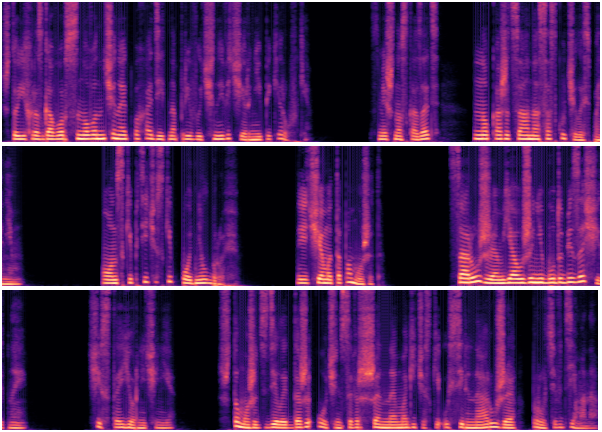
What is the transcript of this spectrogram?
что их разговор снова начинает походить на привычные вечерние пикировки. Смешно сказать, но, кажется, она соскучилась по ним. Он скептически поднял бровь. «И чем это поможет?» С оружием я уже не буду беззащитной. Чистое ёрничанье. Что может сделать даже очень совершенное магически усиленное оружие против демона?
